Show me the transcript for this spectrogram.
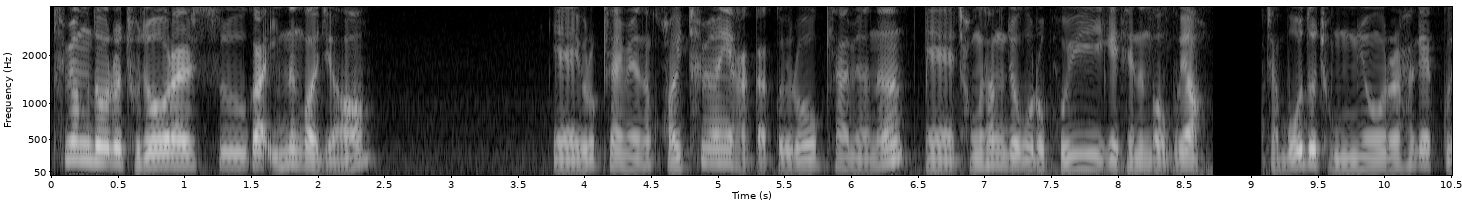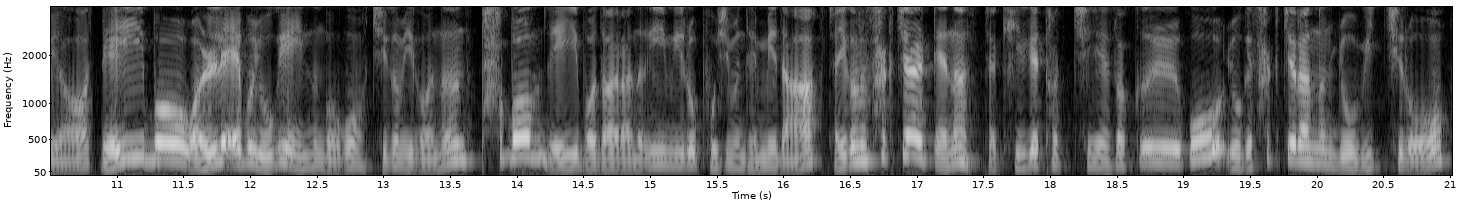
투명도를 조절할 수가 있는 거죠. 예, 이렇게 하면은 거의 투명에 가깝고 이렇게 하면은 예, 정상적으로 보이게 되는 거고요. 자, 모두 종료를 하겠고요. 네이버 원래 앱은 여기에 있는 거고 지금 이거는 팝업 네이버다라는 의미로 보시면 됩니다. 자, 이것을 삭제할 때는 자, 길게 터치해서 끌고 요게 삭제라는 요 위치로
